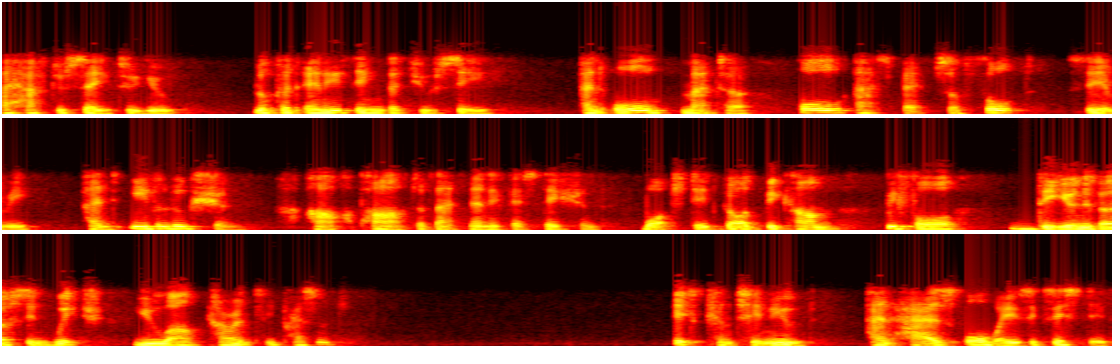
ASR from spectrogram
I have to say to you, look at anything that you see, and all matter, all aspects of thought, theory, and evolution are a part of that manifestation. What did God become before the universe in which you are currently present? It continued and has always existed.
